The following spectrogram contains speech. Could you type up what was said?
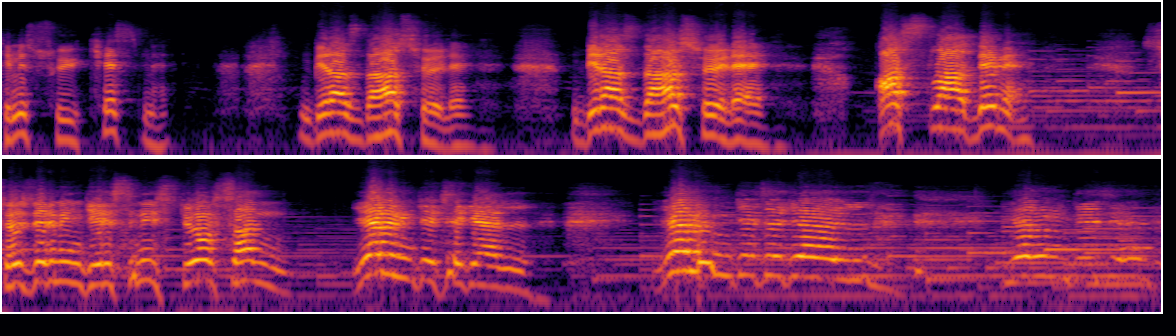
temiz suyu kesme. Biraz daha söyle. Biraz daha söyle. Asla deme. Sözlerimin gerisini istiyorsan yarın gece gel. Yarın gece gel. Yarın gece.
